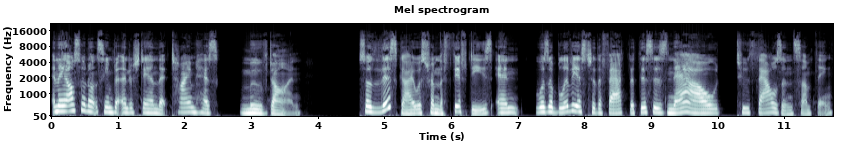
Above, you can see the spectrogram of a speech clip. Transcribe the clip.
And they also don't seem to understand that time has moved on. So this guy was from the 50s and was oblivious to the fact that this is now 2000 something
